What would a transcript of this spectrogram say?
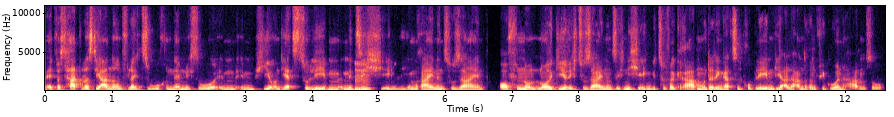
etwas hat, was die anderen vielleicht suchen, nämlich so im, im Hier und Jetzt zu leben, mit mhm. sich irgendwie im Reinen zu sein, offen und neugierig zu sein und sich nicht irgendwie zu vergraben unter den ganzen Problemen, die alle anderen Figuren haben. So.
